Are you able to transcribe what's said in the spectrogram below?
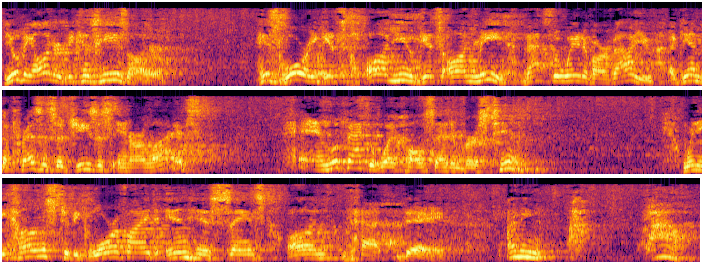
You'll be honored because He's honored. His glory gets on you, gets on me. That's the weight of our value. Again, the presence of Jesus in our lives. And look back at what Paul said in verse 10. When he comes to be glorified in his saints on that day. I mean, wow.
